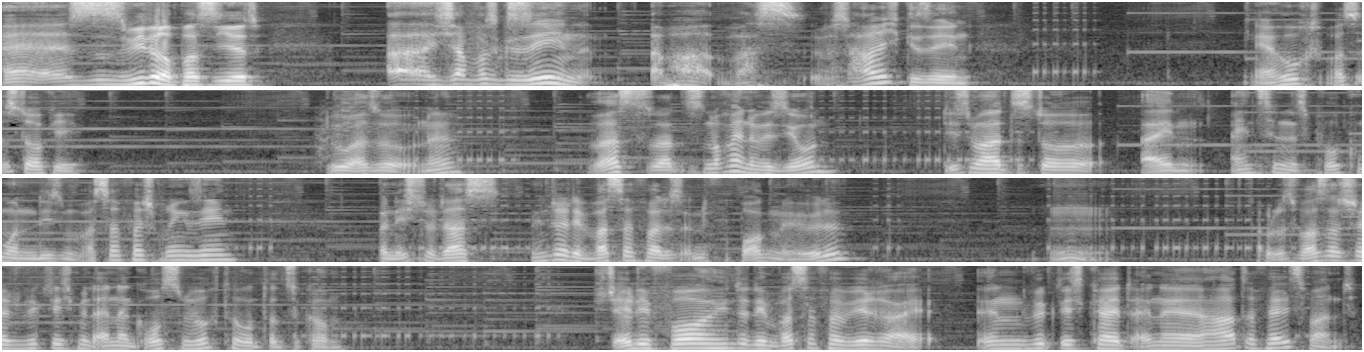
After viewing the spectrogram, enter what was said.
Äh, es ist wieder passiert. Äh, ich habe was gesehen. Aber was, was habe ich gesehen? Ja, huch, was ist okay? Du, also, ne? Was? Du hattest noch eine Vision? Diesmal hattest du ein einzelnes Pokémon in diesem Wasserfall springen sehen? Und nicht nur das. Hinter dem Wasserfall ist eine verborgene Höhle? Hm. Aber das Wasser scheint wirklich mit einer großen Wucht herunterzukommen. Stell dir vor, hinter dem Wasserfall wäre in Wirklichkeit eine harte Felswand.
